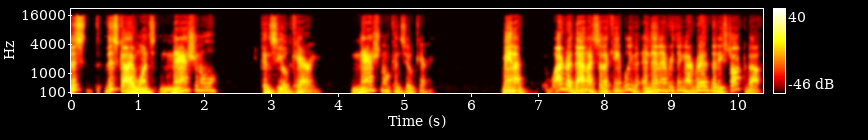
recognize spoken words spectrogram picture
this this guy wants national concealed carry, national concealed carry. Man, I, I read that and I said, I can't believe it. And then everything I read that he's talked about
